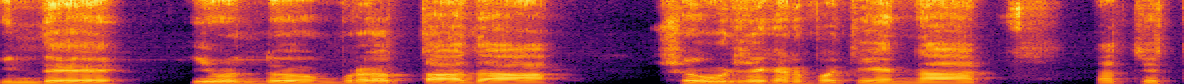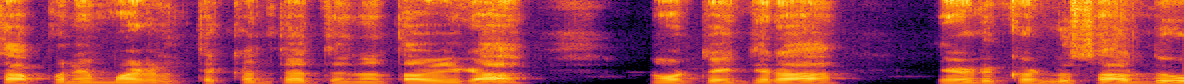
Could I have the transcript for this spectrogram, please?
ಹಿಂದೆ ಈ ಒಂದು ಬೃಹತ್ತಾದ ಶೌರ್ಯ ಗಣಪತಿಯನ್ನ ಪ್ರತಿಷ್ಠಾಪನೆ ಮಾಡಿರ್ತಕ್ಕಂಥದ್ದನ್ನು ತಾವೀಗ ನೋಡ್ತಾ ಇದ್ದೀರಾ. ಎರಡು ಕಣ್ಣು ಸಾಲದು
